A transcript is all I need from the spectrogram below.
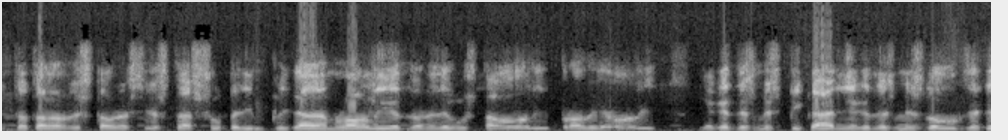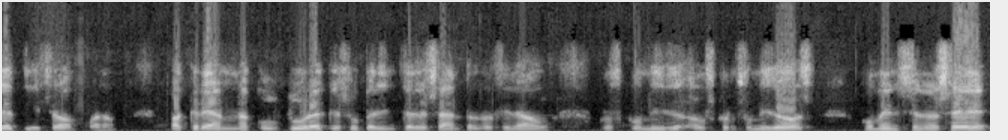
i tota la restauració està super implicada amb l'oli, et dona de gustar oli, provi oli, i aquest és més picant, i aquest és més dolç, i aquest, i això, bueno, va creant una cultura que és super interessant perquè al final els, els consumidors comencen a ser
